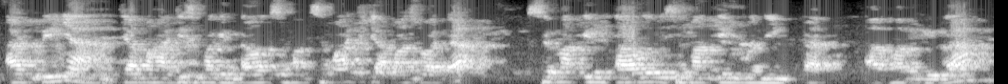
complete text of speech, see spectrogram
Artinya jamaah haji semakin tahun semakin, semakin jamaah swada semakin tahun semakin meningkat. Alhamdulillah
